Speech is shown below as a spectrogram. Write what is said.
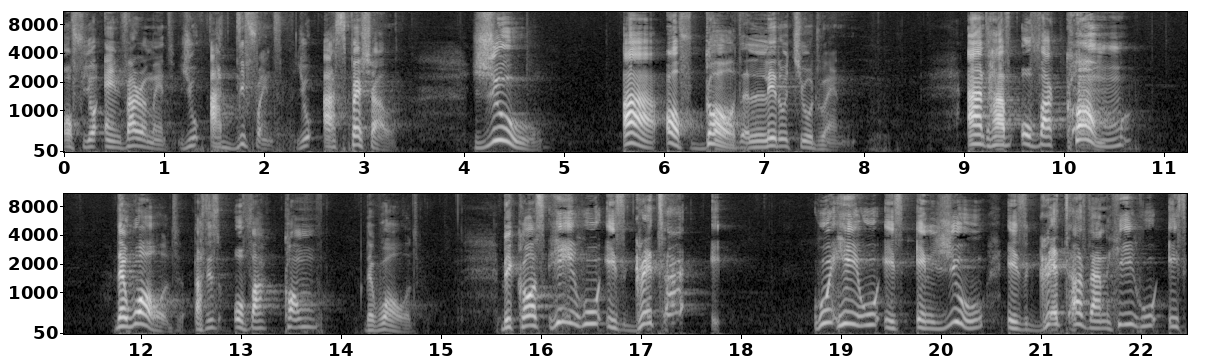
of your environment. You are different. You are special. you are of God, little children, and have overcome the world. That is, overcome the world. Because he who is greater, who, he who is in you is greater than he who is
